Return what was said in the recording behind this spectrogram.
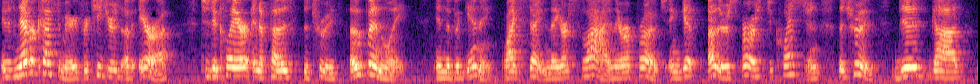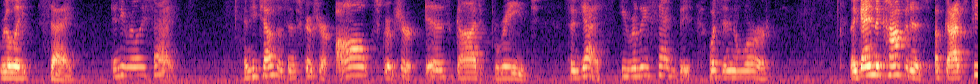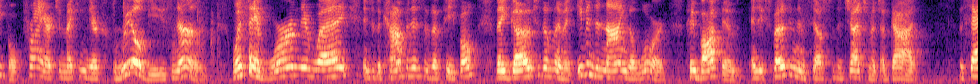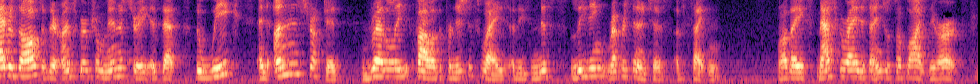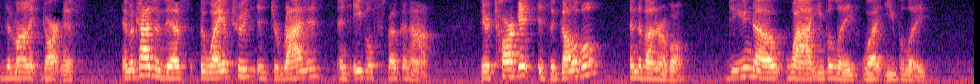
It is never customary for teachers of error to declare and oppose the truth openly in the beginning. Like Satan, they are sly in their approach and get others first to question the truth. Did God really say? Did he really say? And he tells us in Scripture, all Scripture is God breathed. So, yes, he really said the, what's in the Word. They gain the confidence of God's people prior to making their real views known. Once they have wormed their way into the confidence of the people, they go to the limit, even denying the Lord who bought them and exposing themselves to the judgment of God. The sad result of their unscriptural ministry is that the weak and uninstructed readily follow the pernicious ways of these misleading representatives of Satan. While they masquerade as angels of light, they are demonic darkness. And because of this, the way of truth is derided and evil spoken of. Their target is the gullible and the vulnerable. Do you know why you believe what you believe?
